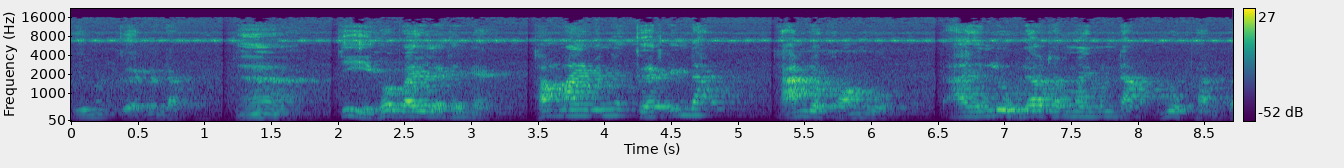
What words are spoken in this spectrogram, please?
คือมันเกิดมันดับจี้เข้าไปเลยทีเนี่ยทำไมมันเกิดเองดับ ถามเจ้าของดูตายลูกแล้วทำไมมันดับลูกผ่านไป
